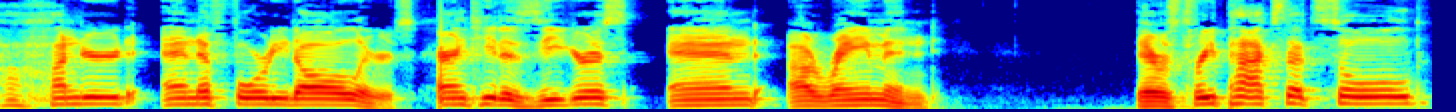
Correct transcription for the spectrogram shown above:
$140. Guaranteed a Zegras and a Raymond. There was three packs that sold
